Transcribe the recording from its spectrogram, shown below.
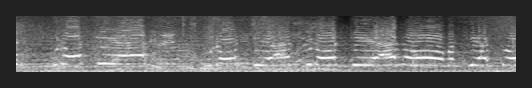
นกูโดนเกียนกูโดนเกียนกูโดนเกียนโอ้มันเกียนกู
